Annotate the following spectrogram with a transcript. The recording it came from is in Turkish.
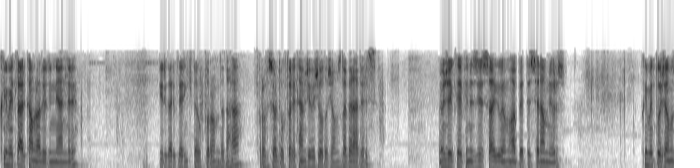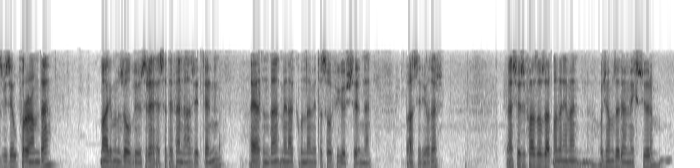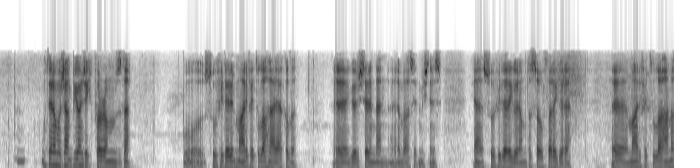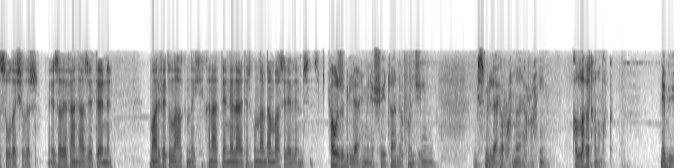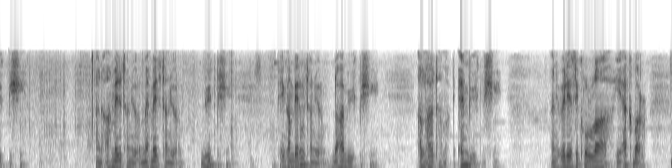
Kıymetli Erkam Radyo dinleyenleri, Bir Gariplerin Kitabı programında daha Profesör Doktor Ethem Cebecioğlu hocamızla beraberiz. Öncelikle hepinizi saygı ve muhabbetle selamlıyoruz. Kıymetli hocamız bize bu programda malumunuz olduğu üzere Esat Efendi Hazretlerinin hayatından, menakımından ve tasavvufi görüşlerinden bahsediyorlar. Ben sözü fazla uzatmadan hemen hocamıza dönmek istiyorum. Muhterem hocam bir önceki programımızda bu sufilerin marifetullahla alakalı e, görüşlerinden e, bahsetmiştiniz. Yani sufilere göre, mutasavvıflara göre e, marifetullah'a nasıl ulaşılır? Esad Efendi Hazretlerinin marifetullah hakkındaki kanaatleri nelerdir? Bunlardan bahsedebilir misiniz? Euzubillahimineşşeytanirracim. Bismillahirrahmanirrahim. Allah'ı tanımak. Ne büyük bir şey. Hani Ahmet'i tanıyorum, Mehmet'i tanıyorum. Büyük bir şey. Peygamberimi tanıyorum. Daha büyük bir şey. Allah'ı tanımak en büyük bir şey. Hani vele zikrullahi ekber.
